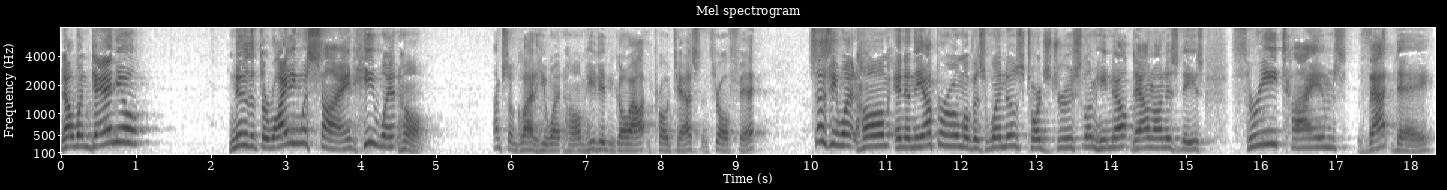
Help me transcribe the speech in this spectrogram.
Now, when Daniel knew that the writing was signed, he went home. I'm so glad he went home. He didn't go out and protest and throw a fit. Says he went home, and in the upper room of his windows towards Jerusalem, he knelt down on his knees three times that day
